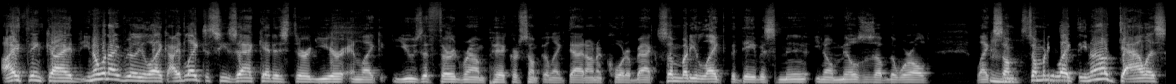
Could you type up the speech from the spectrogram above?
I think I'd, you know what I really like? I'd like to see Zach get his third year and like use a third round pick or something like that on a quarterback. Somebody like the Davis, you know, Millses of the world. Like some mm-hmm. somebody like you know how Dallas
